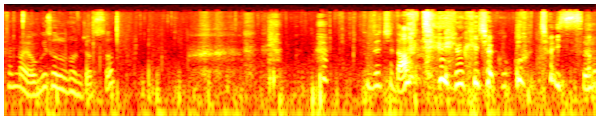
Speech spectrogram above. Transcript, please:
설마 여기서도 던졌어? 도대체 나한테 왜 이렇게 자꾸 꽂혀 있어?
